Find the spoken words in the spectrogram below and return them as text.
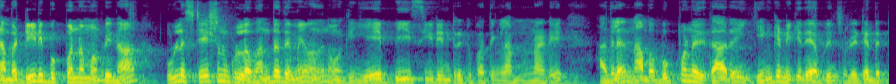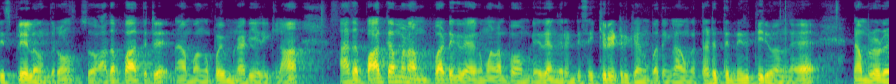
நம்ம டிடி புக் பண்ணோம் அப்படின்னா உள்ள ஸ்டேஷனுக்குள்ளே வந்ததுமே வந்து நமக்கு ஏ இருக்குது பார்த்தீங்களா முன்னாடி. அதில் நாம் புக் பண்ணது காரு எங்கே நிற்கிது அப்படின்னு சொல்லிட்டு இந்த டிஸ்பிளேயில் வந்துடும் ஸோ அதை பார்த்துட்டு நாம் அங்கே போய் முன்னாடி ஏறிக்கலாம். அதை பார்க்காம நம்ம பாட்டுக்கு வேகமாலாம் போக முடியாது. அங்கே ரெண்டு செக்யூரிட்டி இருக்காங்க பார்த்தீங்களா அவங்க தடுத்து நிறுத்திடுவாங்க. நம்மளோட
